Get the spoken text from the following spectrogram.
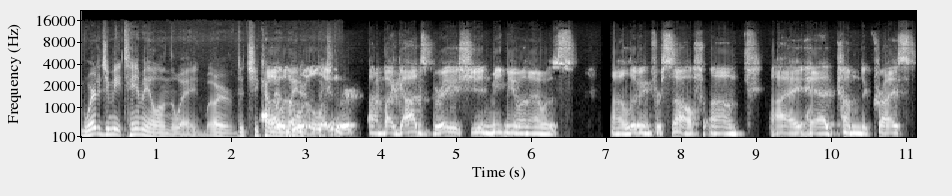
where did you meet Tammy along the way, or did she come in later? A little later. Um, by God's grace, she didn't meet me when I was uh, living for self. Um, I had come to Christ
